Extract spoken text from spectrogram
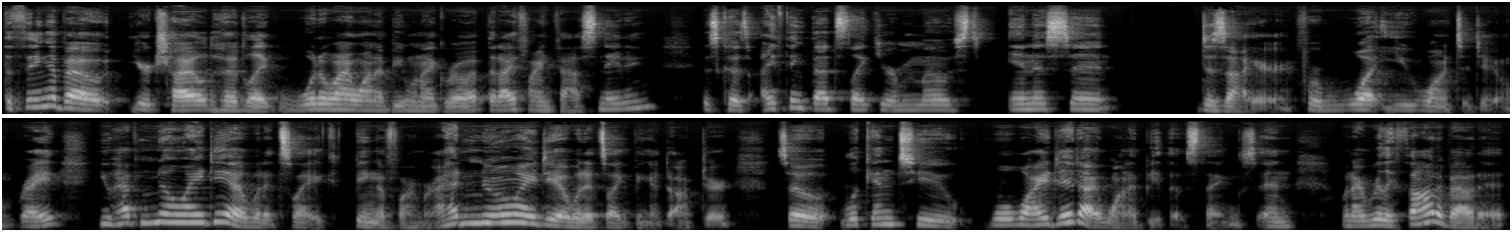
the thing about your childhood, like, what do I wanna be when I grow up, that I find fascinating is because I think that's, like, your most innocent desire for what you want to do, right? You have no idea what it's like being a farmer. I had no idea what it's like being a doctor. So look into, well, why did I want to be those things? And when I really thought about it,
